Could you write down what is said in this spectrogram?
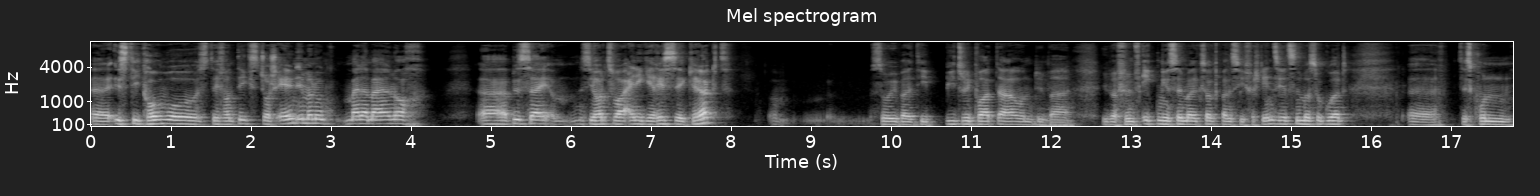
äh, ist die Combo Stefan Dix, Josh Allen immer noch meiner Meinung nach äh, bisher. Sie hat zwar einige Risse gekriegt, so über die Beat Reporter und über, über fünf Ecken ist immer gesagt worden, sie verstehen sie jetzt nicht mehr so gut. Äh, das kann,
